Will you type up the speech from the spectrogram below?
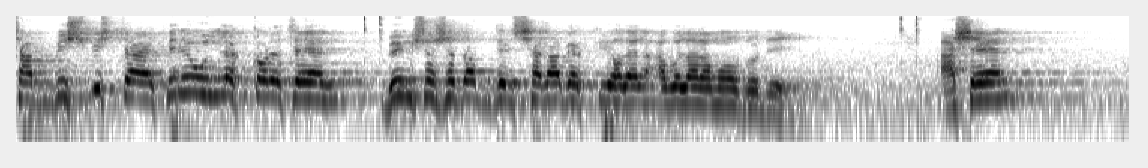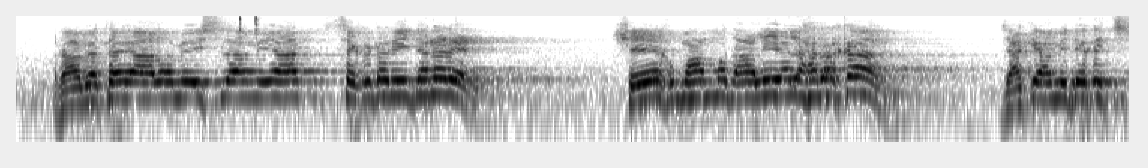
ছাব্বিশ পৃষ্ঠায় তিনি উল্লেখ করেছেন, বিংশ শতাব্দীর সেরা ব্যক্তি হলেন আবুল আলম আসেন রাবেতায় আলমে ইসলামিয়ার secretary general, Sheikh Mohammad Ali Al Harakan. যাকে আমি দেখেছি,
